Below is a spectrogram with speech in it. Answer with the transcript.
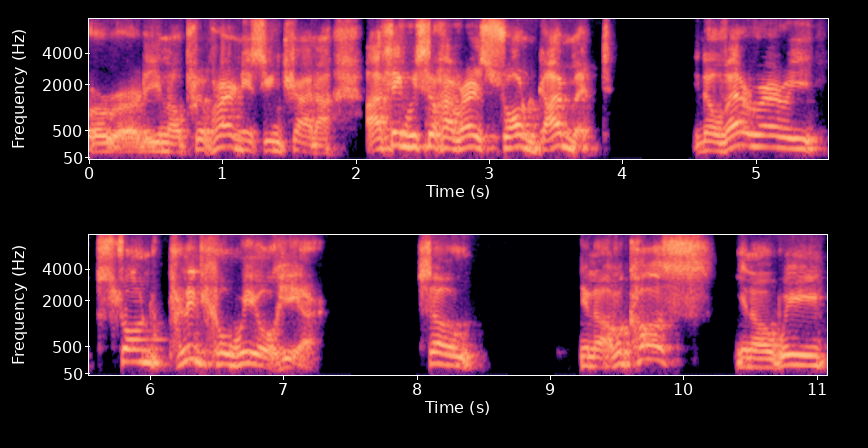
uh, uh, you know preparedness in China, I think we still have very strong government, you know, very very strong political will here. So, you know, of course, you know, we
